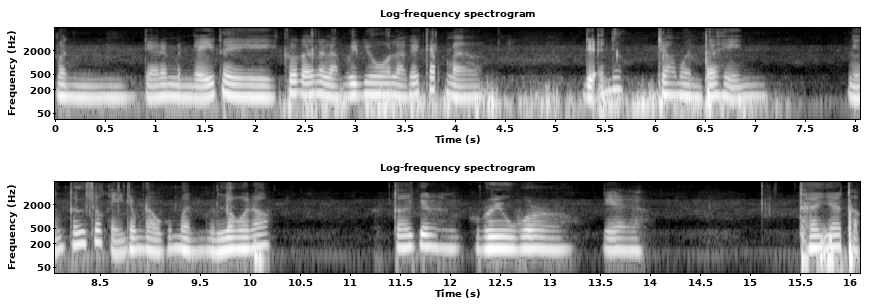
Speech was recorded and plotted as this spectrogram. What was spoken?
Mình, dạo này mình nghĩ thì có thể là làm video là cái cách mà dễ nhất cho mình thể hiện những thứ xuất hiện trong đầu của mình mình lôi nó tới cái real world. Yeah thế giới thật.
